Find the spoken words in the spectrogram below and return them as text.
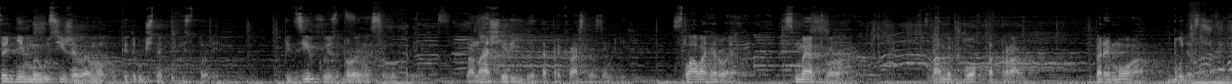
Сьогодні ми усі живемо у підручнику історії під зіркою Збройних сил України на нашій рідній та прекрасній землі. Слава героям! Смерть ворогам! З нами Бог та правда. Перемога буде з нами.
